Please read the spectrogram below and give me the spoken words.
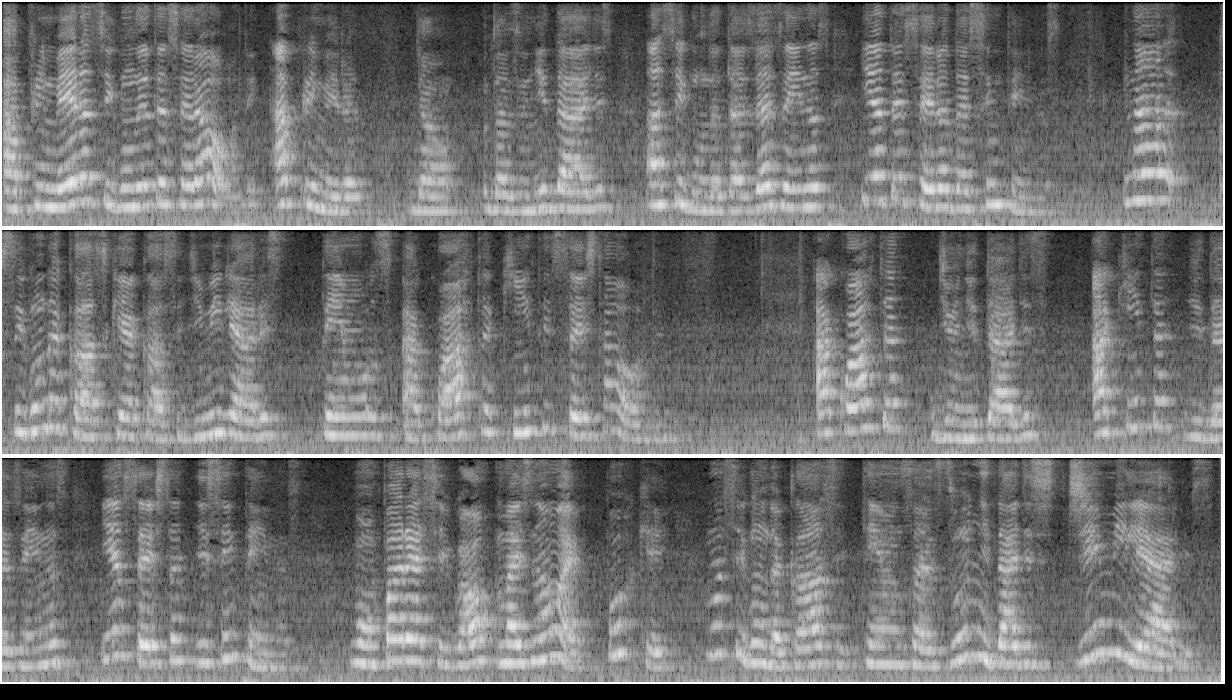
a primeira, segunda e terceira ordem. A primeira das unidades, a segunda das dezenas e a terceira das centenas. Na segunda classe, que é a classe de milhares, temos a quarta, quinta e sexta ordem. A quarta de unidades, a quinta de dezenas e a sexta de centenas. Bom, parece igual, mas não é. Por quê? Na segunda classe, temos as unidades de milhares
